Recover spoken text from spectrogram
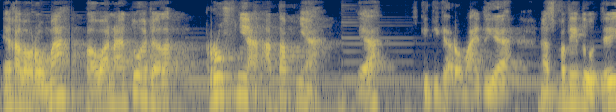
ya kalau rumah, bawana itu adalah roofnya, atapnya, ya segitiga rumah itu ya. Nah seperti itu. Jadi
